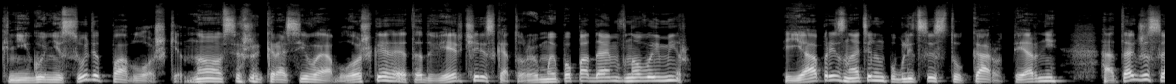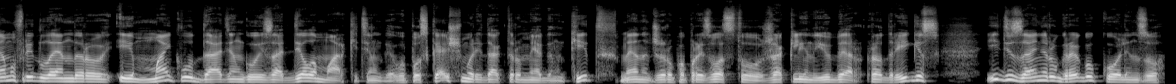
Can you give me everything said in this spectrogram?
Книгу не судят по обложке, но все же красивая обложка — это дверь, через которую мы попадаем в новый мир. Я признателен публицисту Кару Перни, а также Сэму Фридлендеру и Майклу Дадингу из отдела маркетинга, выпускающему редактору Меган Кит, менеджеру по производству Жаклин Юбер Родригес и дизайнеру Грегу Коллинзу,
